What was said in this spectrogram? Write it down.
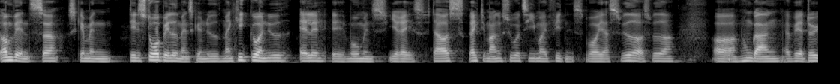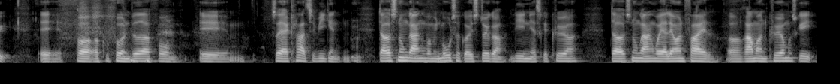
omvendt, så skal man, det er det store billede, man skal nyde. Man kan ikke gå og nyde alle øh, moments i race. Der er også rigtig mange sure timer i fitness, hvor jeg sveder og sveder, og nogle gange er ved at dø, øh, for at kunne få en bedre form. Øh, så jeg er klar til weekenden. Der er også nogle gange, hvor min motor går i stykker, lige inden jeg skal køre. Der er også nogle gange, hvor jeg laver en fejl og rammer en kører måske.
